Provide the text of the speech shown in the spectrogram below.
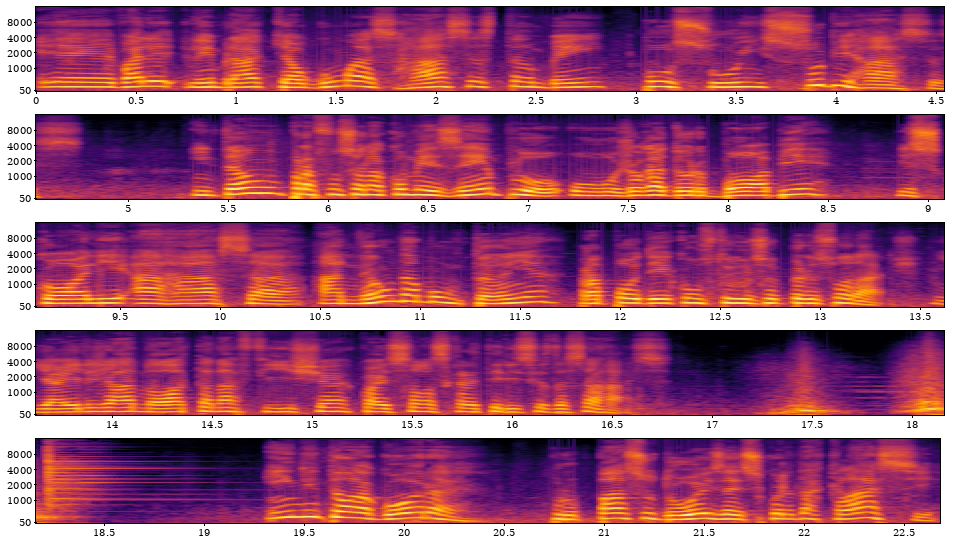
é, vale lembrar que algumas raças também possuem sub-raças. Então, para funcionar como exemplo, o jogador Bob escolhe a raça anão da montanha para poder construir o seu personagem. E aí ele já anota na ficha quais são as características dessa raça. Indo então agora para o passo 2, a escolha da classe,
